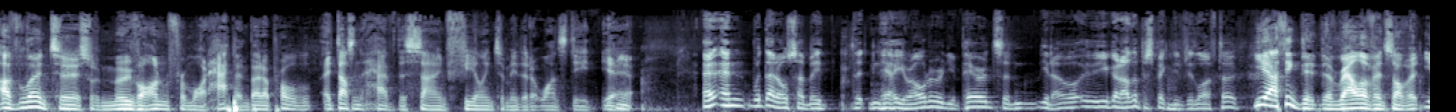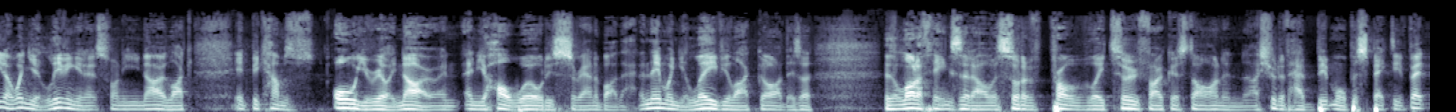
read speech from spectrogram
I've learned to sort of move on from what happened, but I probably it doesn't have the same feeling to me that it once did. Yeah. Yeah. And, and would that also be that now you're older and your parents and you know you've got other perspectives in life too? Yeah, I think that the relevance of it, you know, when you're living in it, Swanee, you know, like it becomes all you really know, and, and your whole world is surrounded by that. And then when you leave, you're like, God, there's a there's a lot of things that I was sort of probably too focused on, and I should have had a bit more perspective. But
